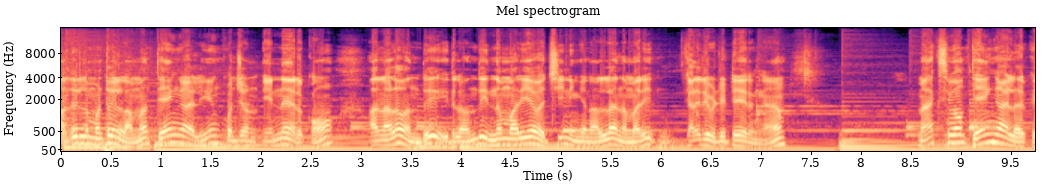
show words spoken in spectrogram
அதில் மட்டும் இல்லாமல் தேங்காயிலையும் கொஞ்சம் எண்ணெய் இருக்கும். அதனால் வந்து இதில் வந்து இந்த மாதிரியே வச்சு நீங்கள் நல்லா இந்த மாதிரி கிளறி விட்டுகிட்டே இருங்க. மேக்ஸிமம் தேங்காயில் இருக்க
